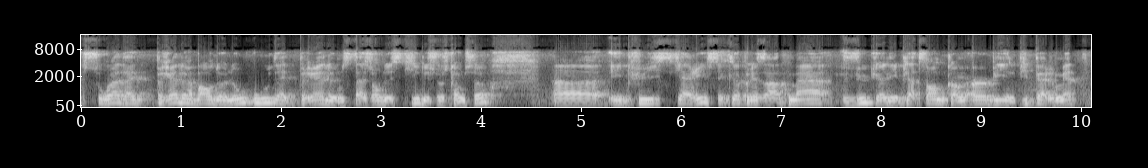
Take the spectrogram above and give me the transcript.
soit d'être près d'un bord de l'eau ou d'être près d'une station de ski, des choses comme ça. Euh, et puis, ce qui arrive, c'est que là, présentement, vu que les plateformes comme Airbnb permettent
